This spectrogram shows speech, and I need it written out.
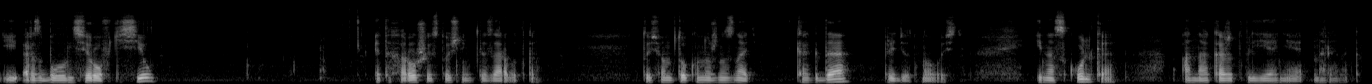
и разбалансировки сил – это хороший источник для заработка. То есть вам только нужно знать, когда придет новость и насколько она окажет влияние на рынок.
